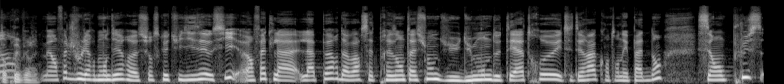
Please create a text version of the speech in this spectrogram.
t'en prie, mais en fait, je voulais rebondir euh, sur ce que tu disais aussi. En fait, la, la peur d'avoir cette présentation du, du monde de théâtreux, etc., quand on n'est pas dedans, c'est en plus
